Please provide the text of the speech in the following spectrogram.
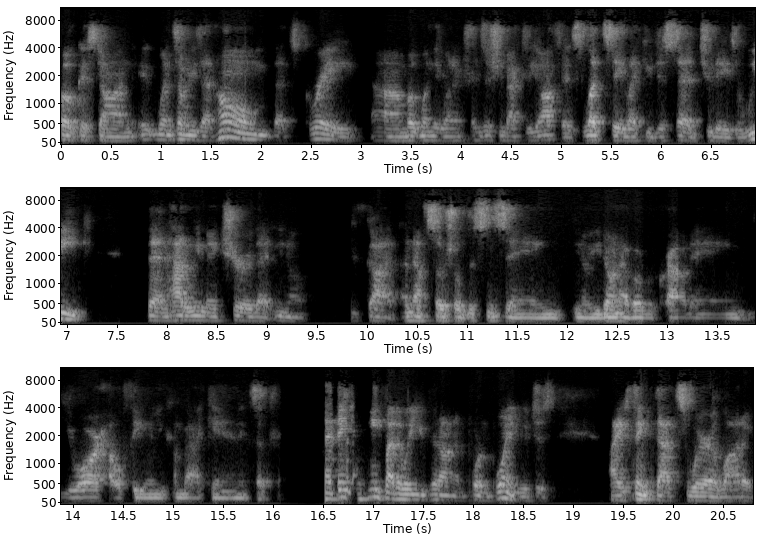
focused on it, when somebody's at home, that's great. Um, but when they want to transition back to the office, let's say, like you just said, two days a week, then how do we make sure that, you know, you've got enough social distancing, you know, you don't have overcrowding, you are healthy when you come back in, etc. I think, I think, by the way, you hit on an important point, which is I think that's where a lot of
